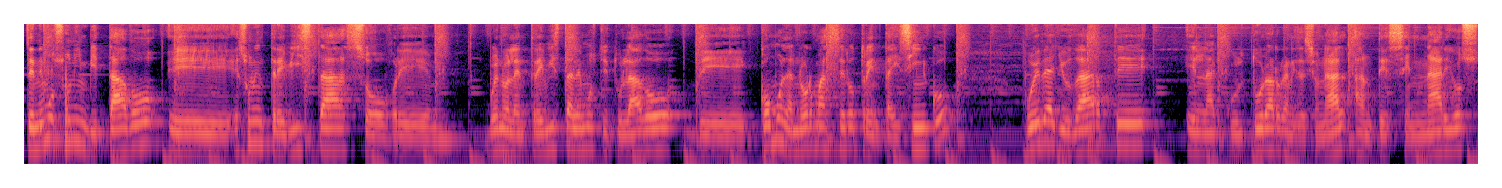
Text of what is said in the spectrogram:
tenemos un invitado, eh, es una entrevista sobre, bueno, la entrevista la hemos titulado de cómo la norma 035 puede ayudarte en la cultura organizacional ante escenarios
